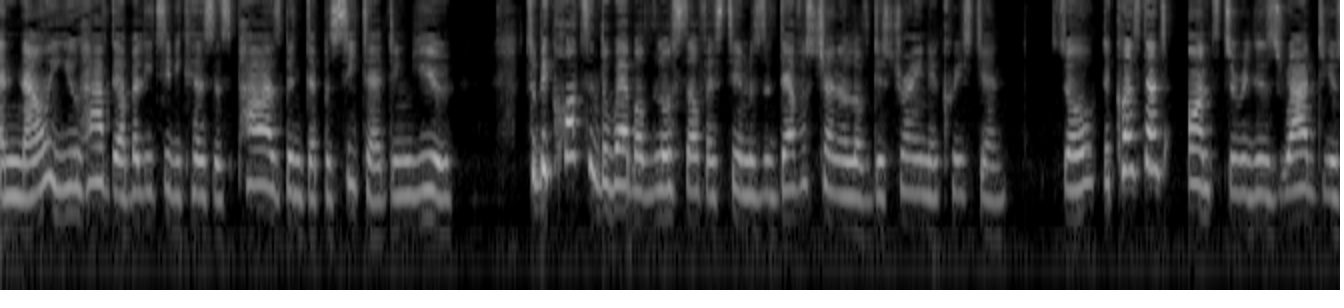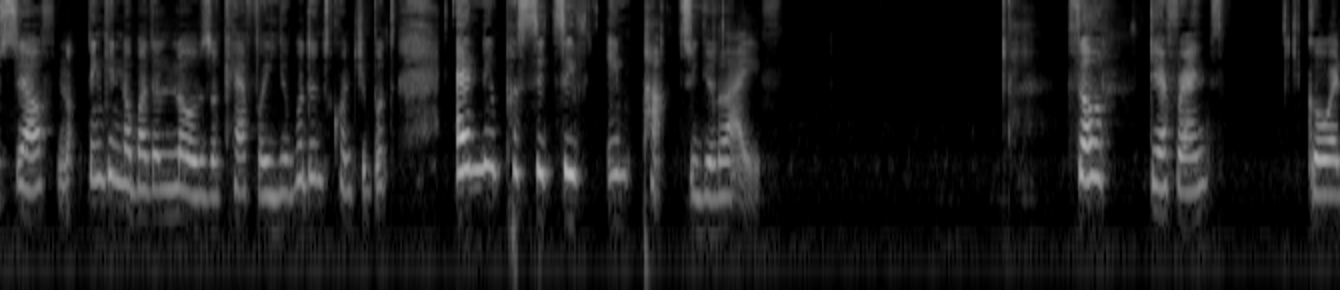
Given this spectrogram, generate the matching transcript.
And now you have the ability because His power has been deposited in you. To be caught in the web of low self esteem is the devil's channel of destroying a Christian. So, the constant hunt to redisregard yourself, not thinking nobody loves or cares for you, wouldn't contribute any positive impact to your life. So, dear friends, God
